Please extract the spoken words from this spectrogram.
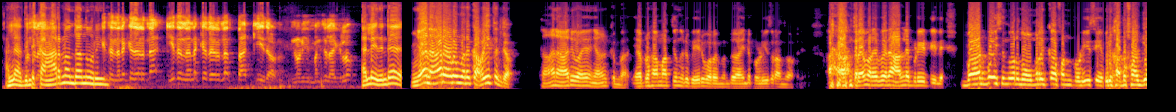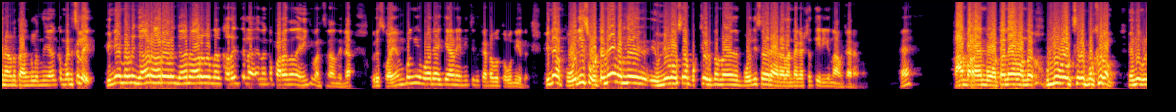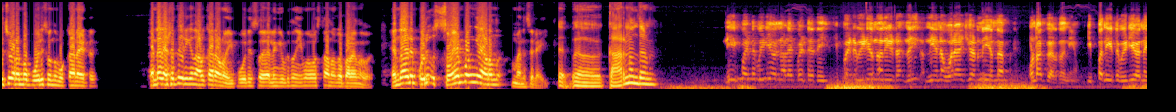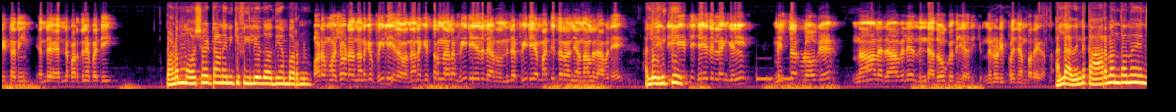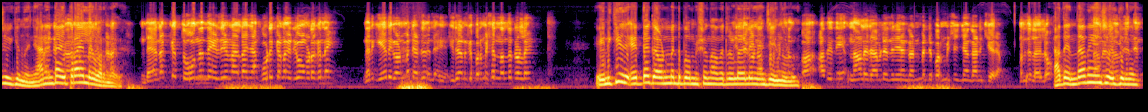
അല്ല അതിന്റെ കാരണം എന്താന്ന് പറയും. ഇത് നിനക്ക് തരുന്ന ഇത് നിനക്ക് തരുന്ന താക്കീതാണ് എന്നോട് മനസ്സിലാക്കിയല്ലോ മനസ്സിലാക്കല്ലോ അല്ല ഇതിന്റെ ഞാൻ ആരാണെന്ന് നിനക്ക് അറിയത്തില്ല താൻ ആരുമായ ഞങ്ങൾക്ക് എന്താ എബ്രഹാം മാത്യു എന്നൊരു പേര് പറയുന്നുണ്ട് അതിന്റെ പ്രൊഡ്യൂസറാന്ന് പറഞ്ഞു. അത്രയും പറയുമ്പോൾ ആളിനെ പിടികിട്ടിയില്ലേ? ബാഡ് ബോയ്സ് എന്ന് പറഞ്ഞ ഒമറിക്ക ഫണ്ട് പ്രൊഡ്യൂസ് ചെയ്ത ഒരു ഹതഭാഗ്യനാണ് താങ്കൾ എന്ന് ഞങ്ങൾക്ക് മനസ്സിലായി. പിന്നെ എന്താണ്? ഞാൻ ആരാണ്? ഞാൻ ആരാണ് എന്നൊക്കെ അറിയത്തില്ല എന്നൊക്കെ പറയുന്നത് എനിക്ക് മനസ്സിലാകുന്നില്ല ഒരു സ്വയം പൊങ്ങി പോലെയൊക്കെയാണ് എനിക്ക് ഇത് കേട്ടപ്പോൾ തോന്നിയത്. പിന്നെ പോലീസ് ഒട്ടനെ വന്ന് ഉണ്ണിബോക്സിനെ പൊക്കി എടുത്തോണ്ട് പോലീസുകാരാണ് തന്റെ കക്ഷത്തിൽ ഇരിക്കുന്ന ആൾക്കാരാണ്? ഏഹ് താൻ പറയുമ്പോൾ ഒട്ടനെ വന്ന് ഉണ്ണിബോക്സിനെ പൊക്കണം എന്ന് വിളിച്ചു പറയുമ്പോൾ പോലീസ് ഒന്ന് പൊക്കാനായിട്ട് തന്റെ കക്ഷത്തിരിക്കുന്ന ഇരിക്കുന്ന ആൾക്കാരാണോ ഈ പോലീസ് അല്ലെങ്കിൽ ഇവിടുത്തെ നിയമവ്യവസ്ഥ എന്നൊക്കെ പറയുന്നത്? എന്തായാലും ഒരു സ്വയം പൊങ്ങിയാണെന്ന് മനസ്സിലായി. കാരണം എന്താണ്? നീ ഇപ്പൊ വീഡിയോ നീ വീഡിയോ നീ നീ നീ എന്നെ ഒരാഴ്ച നീ എന്നാ ഉണ്ടാക്കുമായിരുന്നു നീ. ഇപ്പൊ നീ ഇട്ട വീഡിയോ എന്നാ ഇട്ട നീ എന്റെ എന്റെ പടത്തിനെ പറ്റി? പടം മോശമായിട്ടാണ് എനിക്ക് ഫീൽ ചെയ്തത് ഞാൻ പറഞ്ഞു. പടം മോശമായിട്ടാണ് നിനക്ക് ഫീൽ ചെയ്തോ നിനക്ക് ഇത്ര നേരം ഫീൽ ചെയ്തില്ലായിരുന്നു? നിന്റെ ഫീൽ ചെയ്യാൻ മാറ്റി തരാം ഞാൻ നാളെ രാവിലെ. അല്ല, എനിക്ക് ചെയ്തില്ലെങ്കിൽ മിസ്റ്റർ ബ്ലോഗ് നാളെ രാവിലെ നിന്റെ അധോഗതിയായിരിക്കും നിന്നോട് ഇപ്പൊ ഞാൻ പറയാം. അല്ല അതിന്റെ കാരണം എന്താണെന്ന് ഞാൻ ചോദിക്കുന്നത്? ഞാൻ എന്റെ അഭിപ്രായമല്ലേ പറഞ്ഞത്? നിനക്ക് തോന്നുന്ന എഴുതിയാണ്ടാ ഞാൻ കൊടുക്കണ രൂപ മുടക്കുന്നേ? നിനക്ക് ഏത് ഗവൺമെന്റ് ഇത് എനിക്ക് പെർമിഷൻ തന്നിട്ടുള്ളേ? എനിക്ക് എന്റെ ഗവൺമെന്റ് പെർമിഷൻ തന്നിട്ടുള്ളതല്ലേ ഞാൻ ചെയ്യുന്നുള്ളൂ. അത് നാളെ രാവിലെ ഞാൻ ഗവൺമെന്റ് പെർമിഷൻ ഞാൻ കാണിച്ചു തരാം. മനസ്സിലായല്ലോ? അതെന്താണ് ഞാൻ ചോദിക്കുന്നത്?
